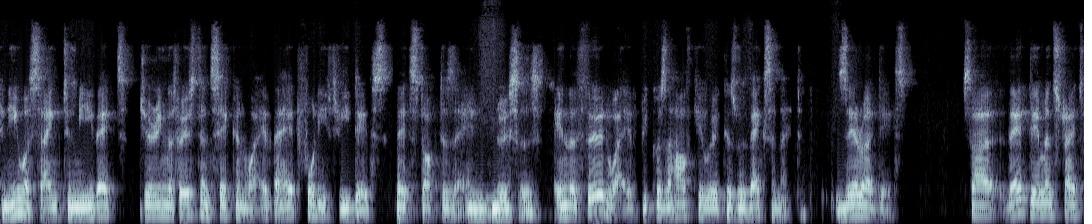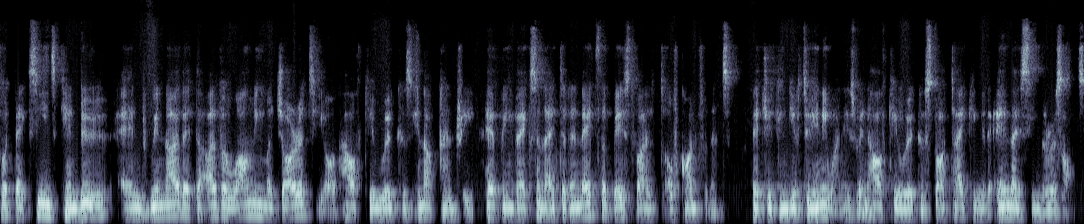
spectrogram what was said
and he was saying to me, that during the first and second wave, they had 43 deaths. That's doctors and nurses. In the third wave, because the healthcare workers were vaccinated, zero deaths. So that demonstrates what vaccines can do. And we know that the overwhelming majority of healthcare workers in our country have been vaccinated. And that's the best vote of confidence that you can give to anyone is when healthcare workers start taking it and they see the results.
